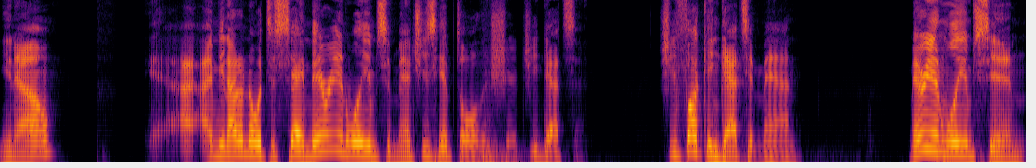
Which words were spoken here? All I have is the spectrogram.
You know? I, I mean, I don't know what to say. Marianne Williamson, man, she's hip to all this shit. She gets it. She fucking gets it, man. Marianne Williamson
